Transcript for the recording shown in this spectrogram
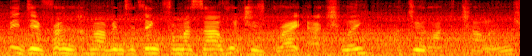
A bit different. I'm having to think for myself, which is great actually. I do like a challenge.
